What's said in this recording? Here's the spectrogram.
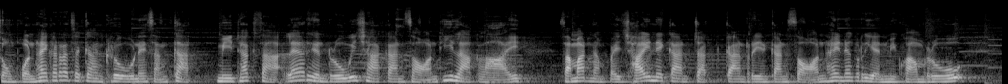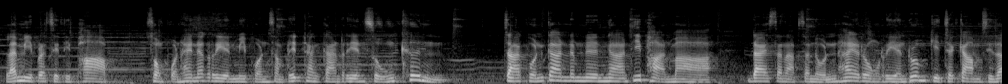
ส่งผลให้ข้าราชการครูในสังกัด มีทักษะและเรียนรู้วิชาการสอนที่หลากหลาย สามารถนำไปใช้ในการจัดการเรียนการสอนให้นักเรียนมีความรู้ และมีประสิทธิภาพ ส่งผลให้นักเรียนมีผลสัมฤทธิ์ทางการเรียนสูงขึ้น จากผลการดำเนินงานที่ผ่านมา ได้สนับสนุนให้โรงเรียนร่วมกิจกรรม ศิล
